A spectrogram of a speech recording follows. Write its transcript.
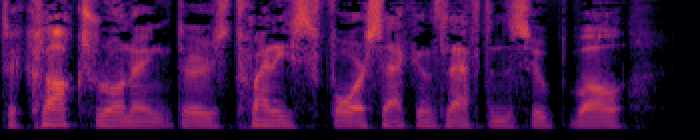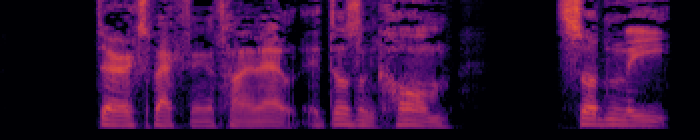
The clock's running. There's 24 seconds left in the Super Bowl. They're expecting a timeout. It doesn't come. Suddenly,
